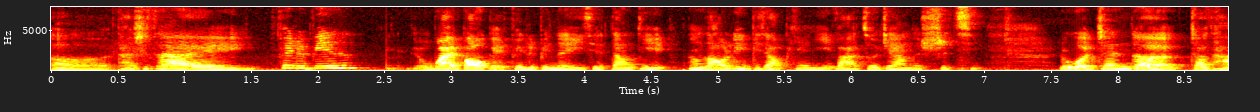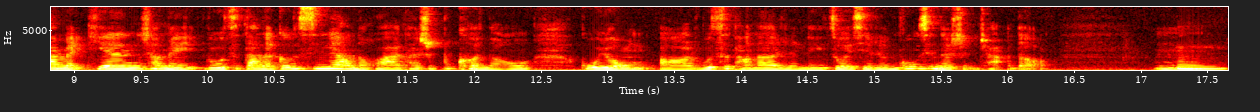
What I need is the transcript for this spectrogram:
呃，它是在菲律宾外包给菲律宾的一些当地，能劳力比较便宜吧，做这样的事情。如果真的照它每天上面如此大的更新量的话，它是不可能雇佣啊如此庞大的人力做一些人工性的审查的。嗯，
